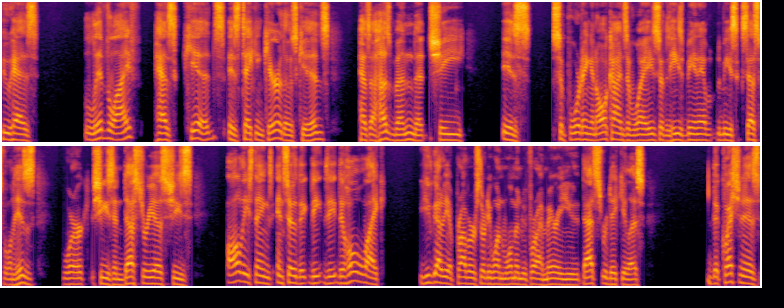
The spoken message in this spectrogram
who has lived life, has kids, is taking care of those kids has a husband that she is supporting in all kinds of ways so that he's being able to be successful in his work. She's industrious. She's all these things. And so the the the, the whole like you've got to be a Proverbs 31 woman before I marry you, that's ridiculous. The question is,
